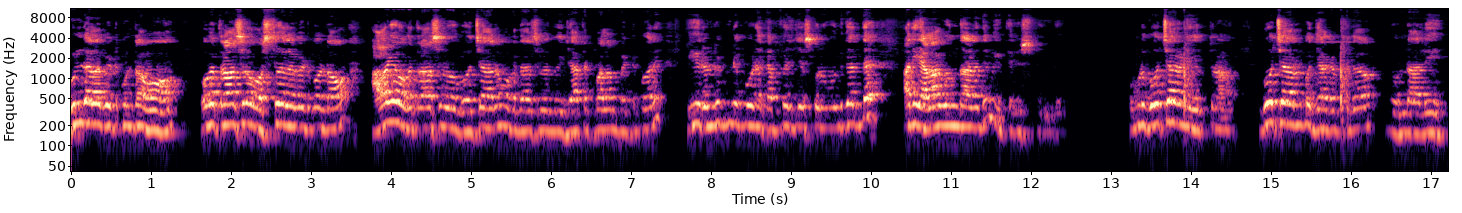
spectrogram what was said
గుండె ఎలా పెట్టుకుంటామో ఒక త్రాసులో వస్తువులు ఎలా అలాగే ఒక త్రాసులో గోచారం ఒక త్రాసులో మీ జాతక ఫలం పెట్టుకొని ఈ రెండింటిని కూడా కంపేర్ చేసుకుని ముందుకెళ్తే అది ఎలాగుందా అనేది మీకు తెలుస్తుంది. ఇప్పుడు గోచారం చెప్తున్నాను. గోచారంకు జాగ్రత్తగా ఉండాలి.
